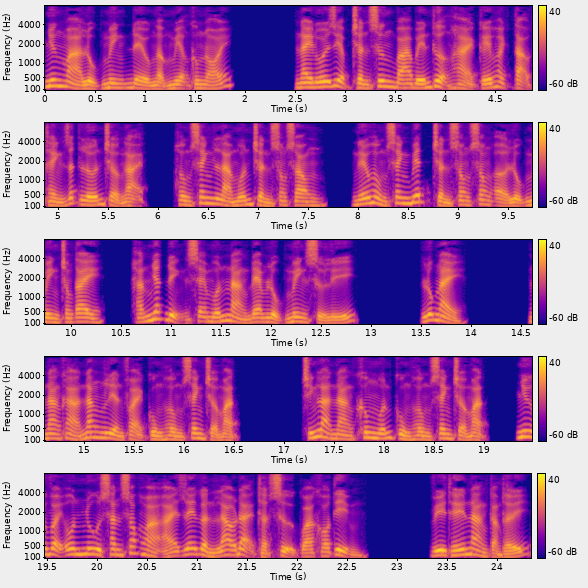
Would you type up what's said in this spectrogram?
nhưng mà Lục Minh đều ngậm miệng không nói. Này đối Diệp Trần xưng bá bến Thượng Hải kế hoạch tạo thành rất lớn trở ngại, Hồng Xanh là muốn Trần song song, nếu Hồng Xanh biết Trần song song ở Lục Minh trong tay, hắn nhất định sẽ muốn nàng đem Lục Minh xử lý. Lúc này, nàng khả năng liền phải cùng Hồng Xanh trở mặt. Chính là nàng không muốn cùng Hồng Xanh trở mặt, như vậy ôn nhu săn sóc hòa ái dễ gần lao đại thật sự quá khó tìm. Vì thế nàng cảm thấy,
